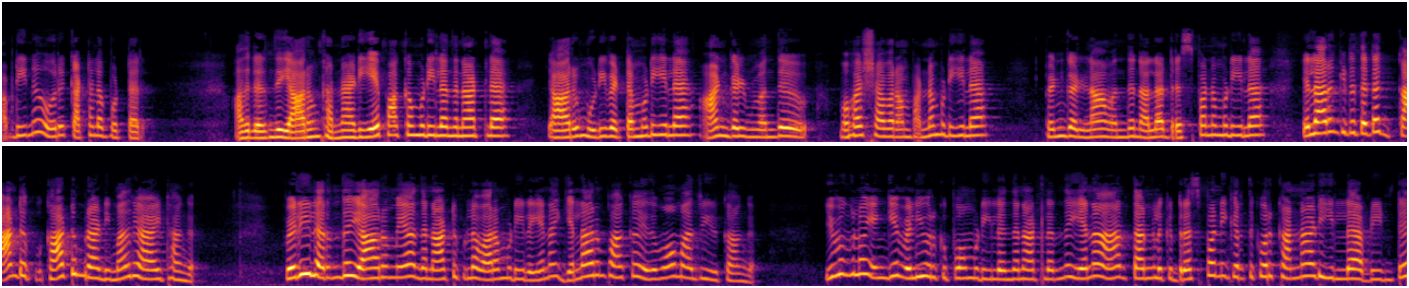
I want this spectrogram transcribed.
அப்படின்னு ஒரு கட்டளை போட்டார். அதுலேருந்து யாரும் கண்ணாடியே பார்க்க முடியல அந்த நாட்டில். யாரும் முடி வெட்ட முடியல. ஆண்கள் வந்து முகஷவரம் பண்ண முடியல. பெண்கள்லாம் வந்து நல்லா ட்ரெஸ் பண்ண முடியல. எல்லாரும் கிட்டத்தட்ட காண்டு காட்டு பிராண்டி மாதிரி ஆயிட்டாங்க. வெளியிலேருந்து யாருமே அந்த நாட்டுக்குள்ளே வர முடியல. ஏன்னா எல்லாரும் பார்க்க எதுவோ மாதிரி இருக்காங்க. இவங்களும் எங்கேயும் வெளியூருக்கு போக முடியல இந்த நாட்டிலேருந்து. ஏன்னா தங்களுக்கு ட்ரெஸ் பண்ணிக்கிறதுக்கு ஒரு கண்ணாடி இல்லை அப்படின்ட்டு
